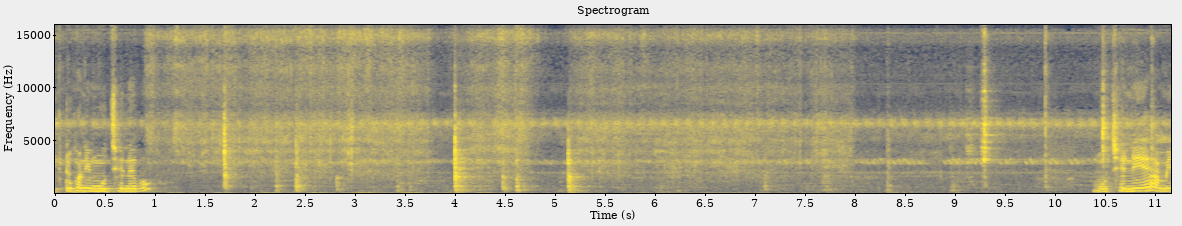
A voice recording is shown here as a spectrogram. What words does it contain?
একটুখানি মুছে নেব। মুছে নিয়ে আমি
